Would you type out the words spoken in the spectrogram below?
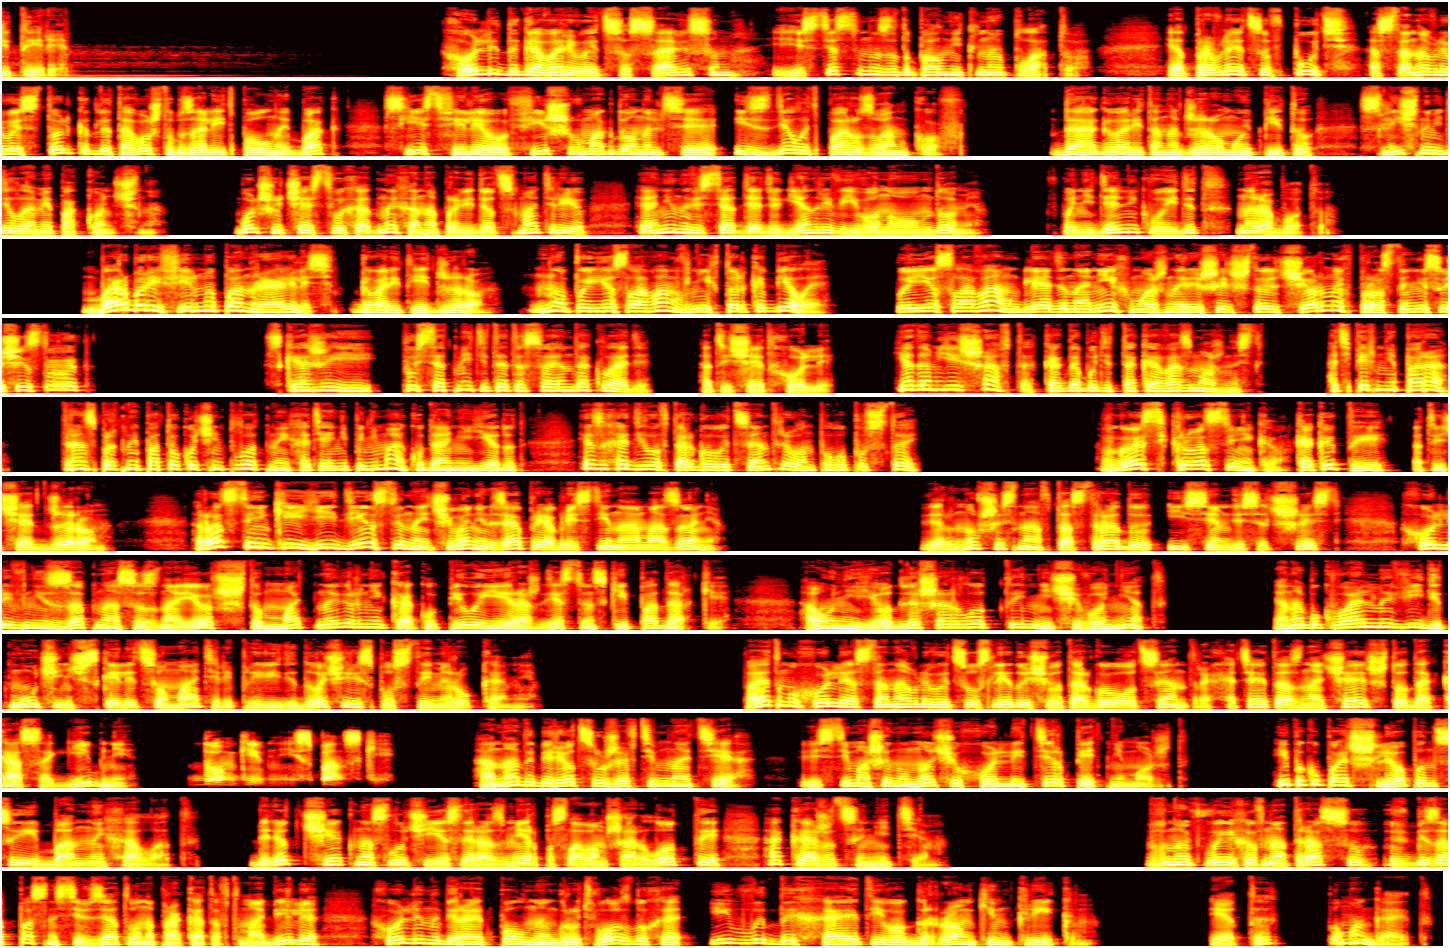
4. Холли договаривается с Ависом, естественно, за дополнительную плату, и отправляется в путь, останавливаясь только для того, чтобы залить полный бак, съесть филео фиш в Макдональдсе и сделать пару звонков. «Да», — говорит она Джерому и Питу, — «с личными делами покончено». Большую часть выходных она проведет с матерью, и они навестят дядю Генри в его новом доме. В понедельник выйдет на работу. «Барбаре фильмы понравились», — говорит ей Джером. «Но, по ее словам, в них только белые. По ее словам, глядя на них, можно решить, что черных просто не существует». «Скажи ей, пусть отметит это в своем докладе», — отвечает Холли. «Я дам ей шафта, когда будет такая возможность. А теперь мне пора. Транспортный поток очень плотный, хотя я не понимаю, куда они едут. Я заходила в торговый центр, и он полупустой». «В гости к родственникам, как и ты», — отвечает Джером. Родственники — единственное, чего нельзя приобрести на Амазоне. Вернувшись на автостраду И-76, Холли внезапно осознает, что мать наверняка купила ей рождественские подарки, а у нее для Шарлотты ничего нет. И она буквально видит мученическое лицо матери при виде дочери с пустыми руками. Поэтому Холли останавливается у следующего торгового центра, хотя это означает, что до Касса Гибни дом гимни испанский. Она доберется уже в темноте. Вести машину ночью Холли терпеть не может. И покупает шлепанцы и банный халат. Берет чек на случай, если размер, по словам Шарлотты, окажется не тем. Вновь выехав на трассу, в безопасности взятого на прокат автомобиля, Холли набирает полную грудь воздуха и выдыхает его громким криком. Это помогает.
